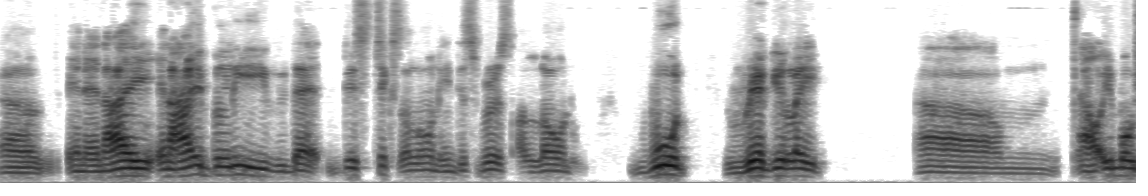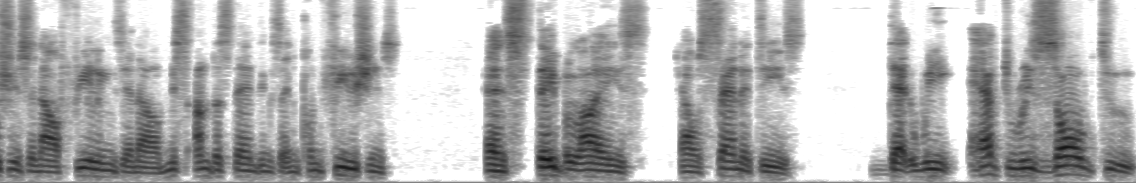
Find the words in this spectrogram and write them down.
Um, and and I and I believe that this text alone in this verse alone would regulate um, our emotions and our feelings and our misunderstandings and confusions and stabilize our sanities that we have to resolve to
